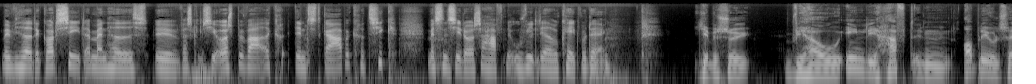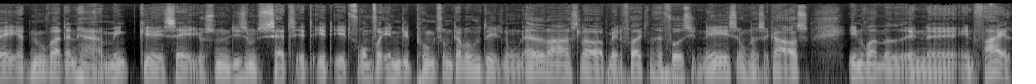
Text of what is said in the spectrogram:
men vi havde da godt set, at man havde, øh, hvad skal man sige, også bevaret den skarpe kritik, men sådan set også har haft en uvildig advokatvurdering. Jeppe Sø, vi har jo egentlig haft en oplevelse af, at nu var den her mink-sag jo sådan ligesom sat et, et, et form for endeligt punktum. Der var uddelt nogle advarsler, og Mette Frederiksen havde fået sin næse. og Hun havde sågar også indrømmet en, øh, en fejl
